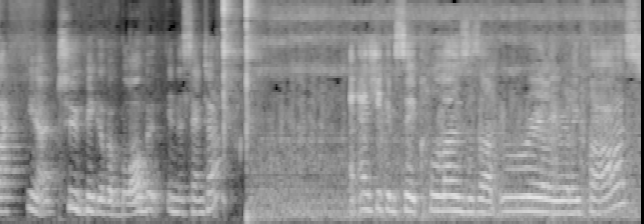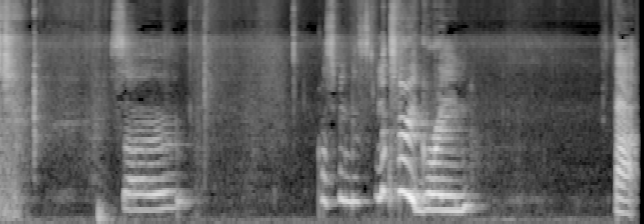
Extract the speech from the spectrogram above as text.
like, you know, too big of a blob in the center. And as you can see, it closes up really, really fast. So, cross fingers, looks very green. But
